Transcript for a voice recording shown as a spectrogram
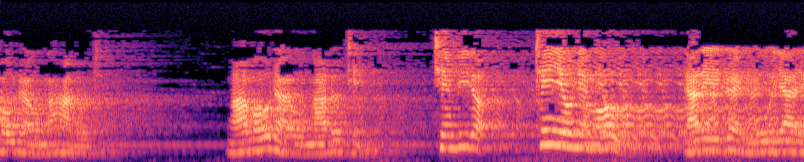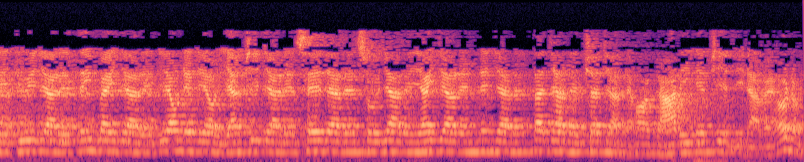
မဟုတ်တာကိုငါဟာလို့ထင် ငါမဟုတ်တာကိုငါလို့ထင်ထင်ပြီးတော့ထင်ယုံနေမဟုတ်ဘူးဒါတွေအတွက်ငိုကြတယ်ကြွေးကြတယ်သိမ့်ပိုက်ကြတယ်တယောက်နဲ့တယောက်ရံဖြစ်ကြတယ်ဆဲကြတယ်ဆိုကြတယ်ရိုက်ကြတယ်နှိမ့်ကြတယ်တတ်ကြတယ်ဖြတ်ကြတယ်ဟောဒါတွေလည်းဖြစ်နေတာပဲဟုတ်တယ်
